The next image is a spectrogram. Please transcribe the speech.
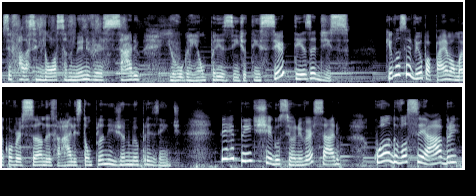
Você fala assim, nossa, no meu aniversário eu vou ganhar um presente, eu tenho certeza disso. Que você viu o papai e a mamãe conversando, eles falam, ah, eles estão planejando meu presente. De repente chega o seu aniversário, quando você abre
